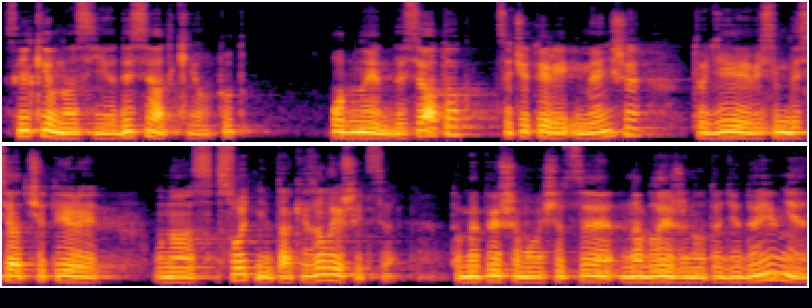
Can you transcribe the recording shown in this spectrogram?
Скільки в нас є? Десятків. Тут один десяток, це 4 і менше. Тоді 84 у нас сотні так і залишиться. То ми пишемо, що це наближено тоді дорівнює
